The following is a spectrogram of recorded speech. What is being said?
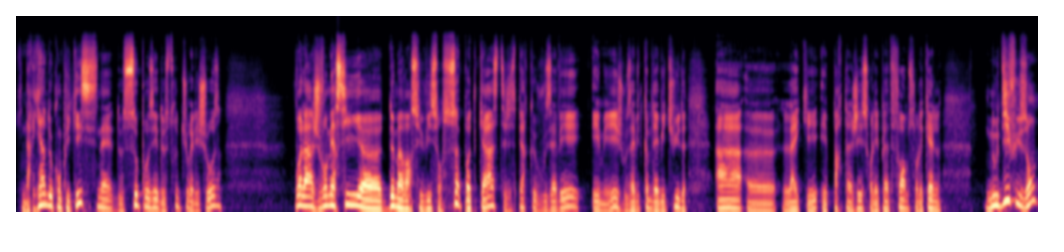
qui n'a rien de compliqué, si ce n'est de se poser, de structurer les choses. Voilà, je vous remercie euh, de m'avoir suivi sur ce podcast. J'espère que vous avez aimé. Je vous invite comme d'habitude à euh, liker et partager sur les plateformes sur lesquelles nous diffusons.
